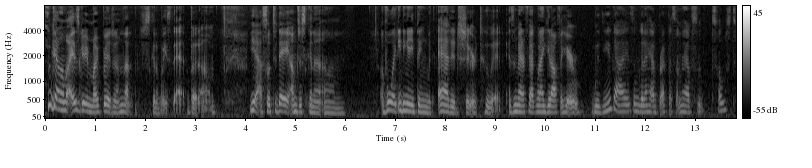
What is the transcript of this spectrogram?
gallon of ice cream in my fridge, and I'm not just gonna waste that. But um, yeah, so today I'm just gonna um, avoid eating anything with added sugar to it. As a matter of fact, when I get off of here with you guys, I'm gonna have breakfast. I'm gonna have some toast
